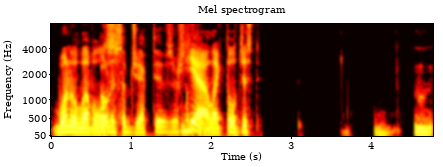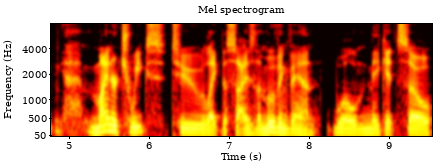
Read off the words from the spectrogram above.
one of the levels bonus objectives or something? Yeah, like they'll just minor tweaks to like the size of the moving van will make it so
